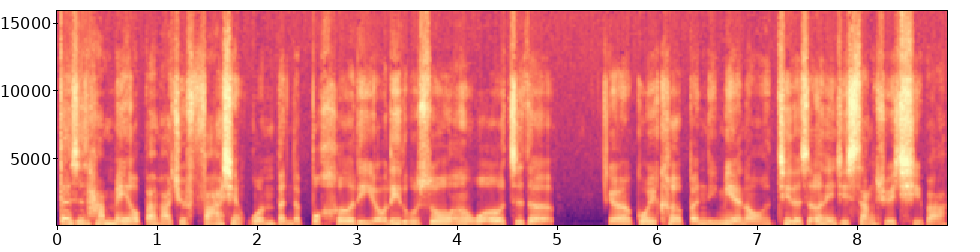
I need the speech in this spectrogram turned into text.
但是他没有办法去发现文本的不合理哦。例如说，嗯，我儿子的呃国语课本里面哦，记得是二年级上学期吧，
